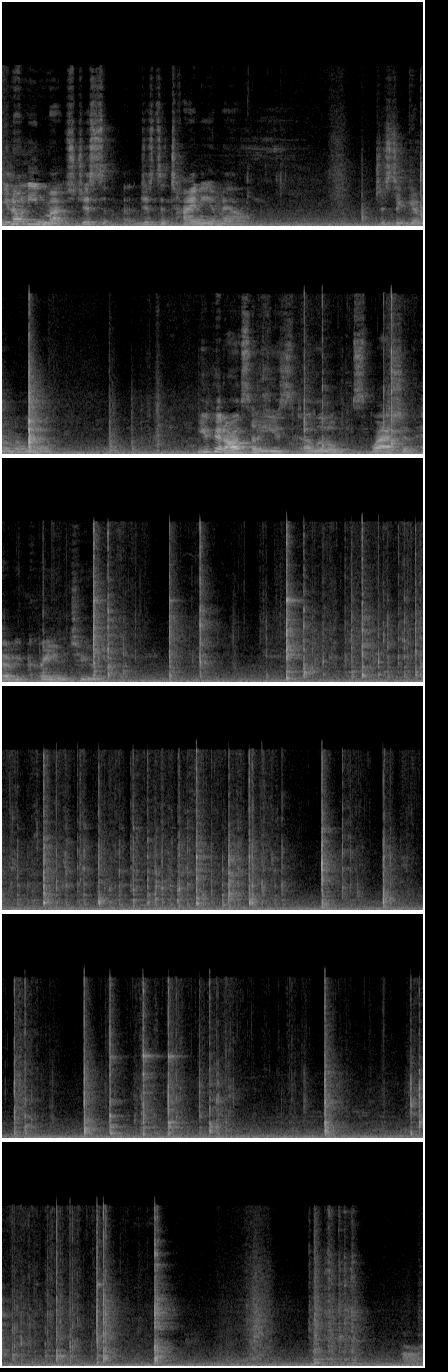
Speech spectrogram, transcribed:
You don't need much, just just a tiny amount, just to give them a little. You could also use a little splash of heavy cream too. All right,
